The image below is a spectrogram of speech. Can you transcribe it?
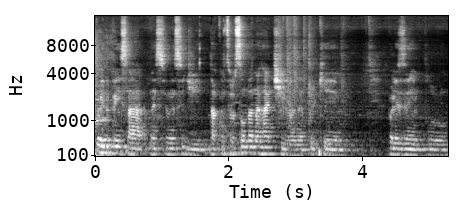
doido pensar nesse lance de, da construção da narrativa, né? Porque, por exemplo,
